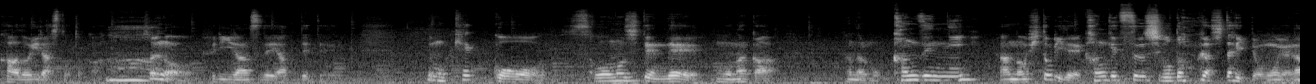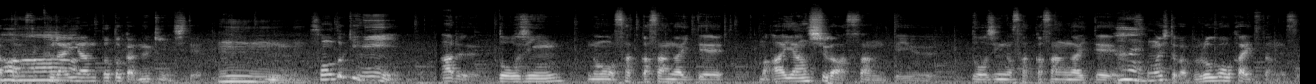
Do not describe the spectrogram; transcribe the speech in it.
カードイラストとかあそういうのをフリーランスでやってて。でも結構その時点でもうなんかなんだろうもう完全にあの一人で完結する仕事がしたいって思うようになったんですよ。クライアントとか抜きにして、うーん。その時にある同人の作家さんがいて、まあ、アイアンシュガーさんっていう同人の作家さんがいて、はい。その人がブログを書いてたんです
